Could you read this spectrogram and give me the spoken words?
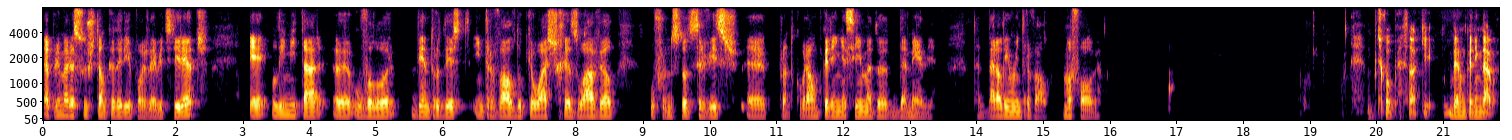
a primeira sugestão que eu daria para os débitos diretos é limitar uh, o valor dentro deste intervalo do que eu acho razoável o fornecedor de serviços, uh, pronto, cobrar um bocadinho acima de, da média. Portanto, dar ali um intervalo, uma folga. Desculpa, só aqui beber um bocadinho de água.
